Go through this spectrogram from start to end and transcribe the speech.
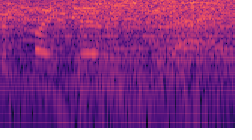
gotta fight better than that.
